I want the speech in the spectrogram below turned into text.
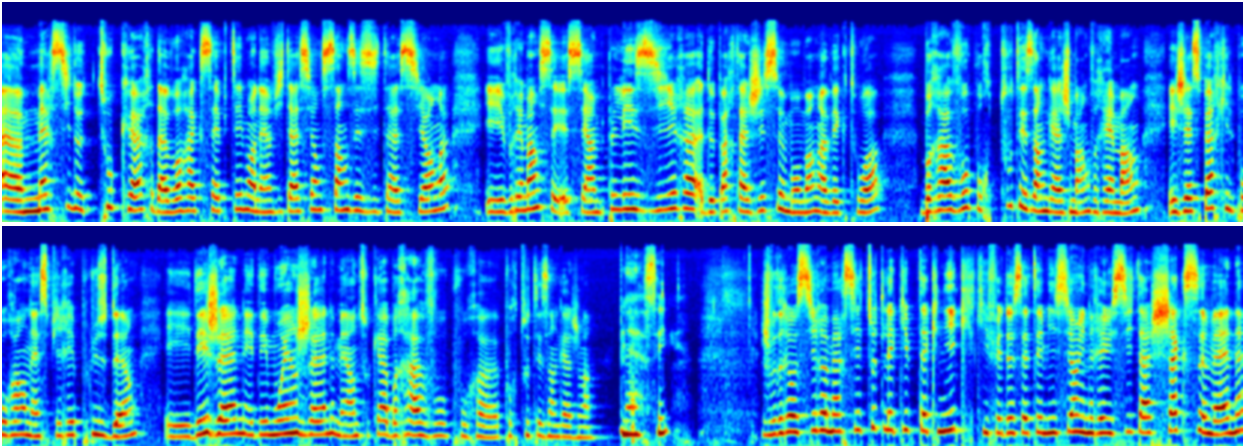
Merci de tout cœur d'avoir accepté mon invitation sans hésitation. Et vraiment, c'est un plaisir de partager ce moment avec toi. Bravo pour tous tes engagements, vraiment. Et j'espère qu'il pourra en inspirer plus d'un, et des jeunes et des moins jeunes. Mais en tout cas, bravo pour, euh, pour tous tes engagements. Merci. Je voudrais aussi remercier toute l'équipe technique qui fait de cette émission une réussite à chaque semaine.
